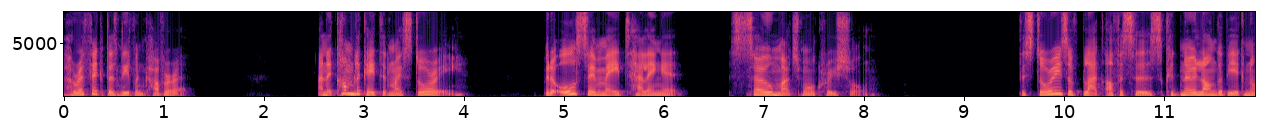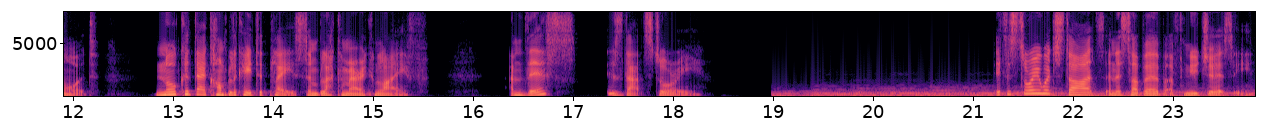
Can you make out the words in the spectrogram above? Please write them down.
Horrific doesn't even cover it. And it complicated my story, but it also made telling it so much more crucial. The stories of black officers could no longer be ignored, nor could their complicated place in black American life. And this is that story. It's a story which starts in a suburb of New Jersey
